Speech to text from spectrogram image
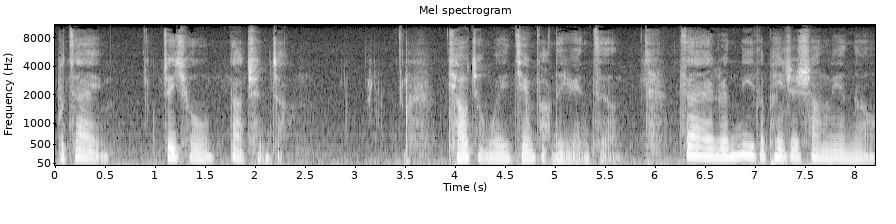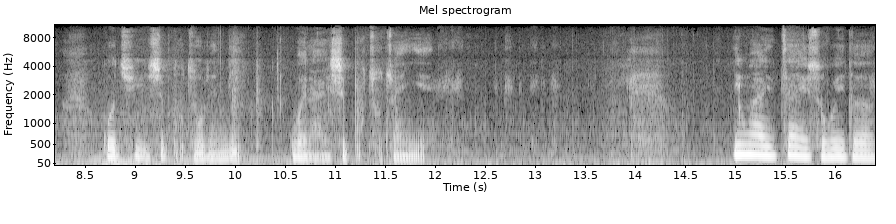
不再追求大成长，调整为减法的原则。在人力的配置上面呢，过去是补足人力，未来是补足专业。另外，在所谓的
